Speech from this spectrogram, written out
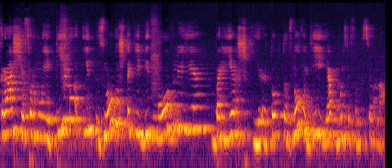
краще формує піну і знову ж таки відновлює бар'єр шкіри, тобто знову діє як мультифункціонал.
